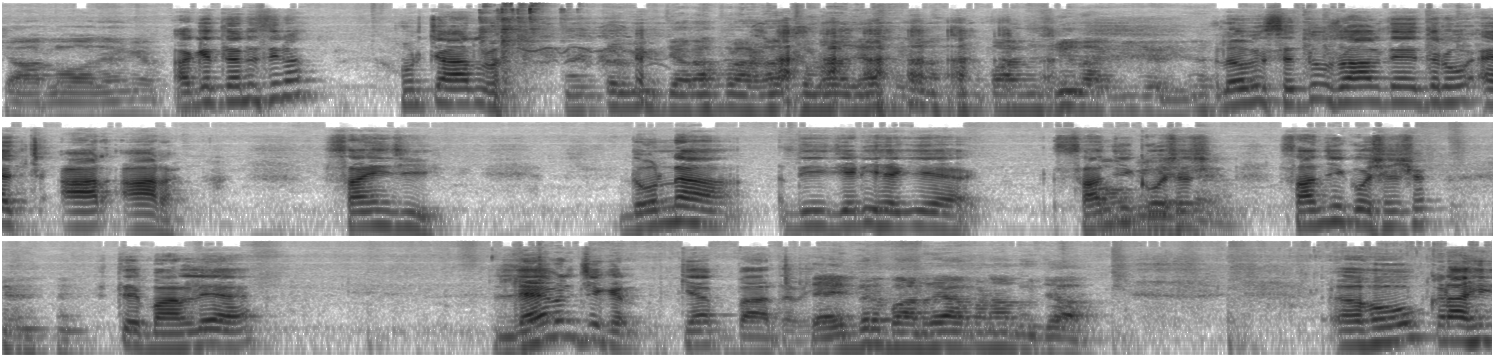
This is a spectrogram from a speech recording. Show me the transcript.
ਚਾਰ ਲਵਾ ਦੇਾਂਗੇ ਅੱਗੇ ਤਿੰਨ ਸੀ ਨਾ? ਹੁਣ ਚਾਰ ਕੁੱਕਰ ਵੀ ਵਿਚਾਰਾ ਪੁਰਾਣਾ ਥੋੜਾ ਜਿਹਾ ਪੰਜ ਛੇ ਲੱਗ ਹੀ ਜਾਣੀ ਨਾ। ਲੋ ਵੀ ਸਿੱਧੂ ਸਾਹਿਬ ਦੇ ਇਧਰੋਂ ਐਚ ਆਰ ਆਰ ਸਾਈਂ ਜੀ। ਦੋਨਾਂ ਦੀ ਜਿਹੜੀ ਹੈਗੀ ਹੈ ਸਾਂਝੀ ਕੋਸ਼ਿਸ਼ ਸਾਂਝੀ ਕੋਸ਼ਿਸ਼ ਤੇ ਬਣ ਲਿਆ ਲੈਮਨ ਚਿਕਨ ਕੀ ਬਾਤ ਹੈ ਤੇ ਇੱਧਰ ਬਣ ਰਿਹਾ ਆਪਣਾ ਦੂਜਾ। ਬਈ ਉਹ ਕੜਾਹੀ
